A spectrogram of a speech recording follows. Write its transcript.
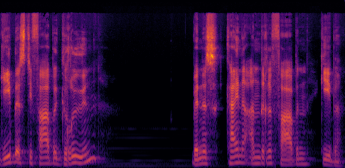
Gäbe es die Farbe grün, wenn es keine andere Farben gäbe?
